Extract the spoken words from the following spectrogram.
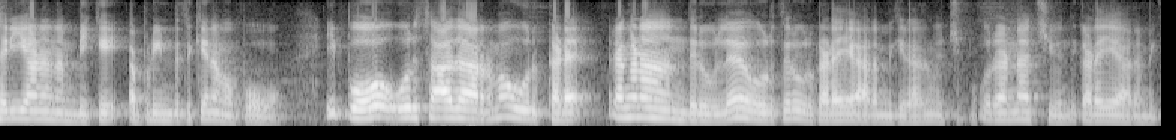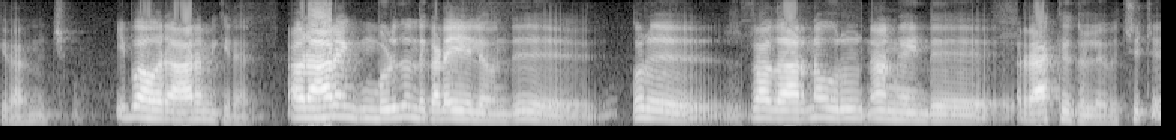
சரியான நம்பிக்கை அப்படின்றதுக்கே நம்ம போவோம். இப்போது ஒரு சாதாரணமாக ஒரு கடை ரங்கநாதன் தெருவில் ஒருத்தர் ஒரு கடையை ஆரம்பிக்கிறாருன்னு வச்சுப்போம் ஒரு அண்ணாச்சி வந்து கடையை ஆரம்பிக்கிறாருன்னு வச்சுப்போம் இப்போ அவர் ஆரம்பிக்கிறார். அவர் ஆரம்பிக்கும் பொழுது அந்த கடையில் வந்து ஒரு சாதாரண ஒரு நான்கு ஐந்து ரேக்குகளில் வச்சுட்டு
